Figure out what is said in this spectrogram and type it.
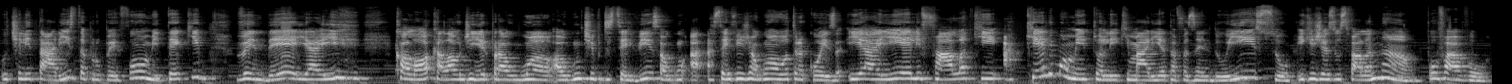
utilitarista pro perfume, ter que vender e aí coloca lá o dinheiro para algum tipo de serviço, algum, a, a servir de alguma outra coisa. E aí ele fala que aquele momento ali que Maria tá fazendo isso e que Jesus fala: Não, por favor,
